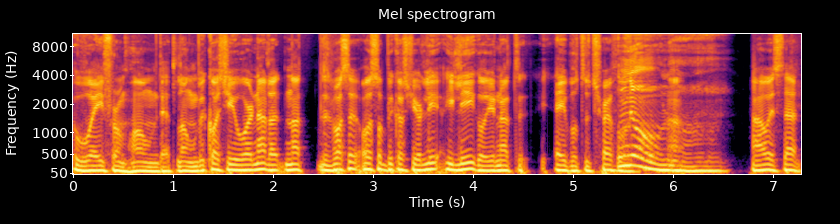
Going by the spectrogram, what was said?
away from home that long? Because you were not a, not. It was also because you're illegal. You're not able to travel. No, no. no. How is that?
